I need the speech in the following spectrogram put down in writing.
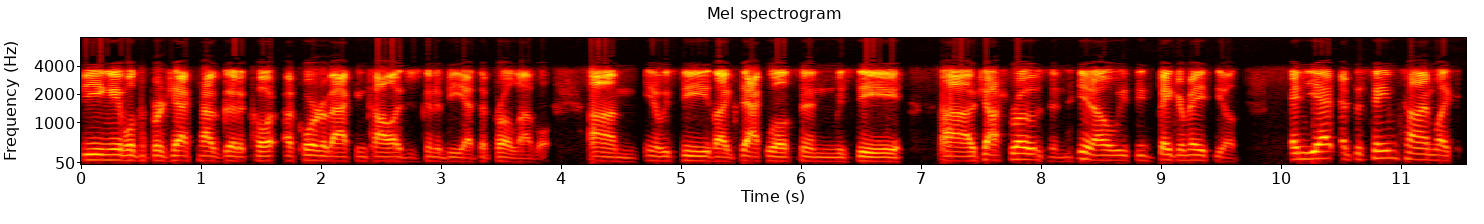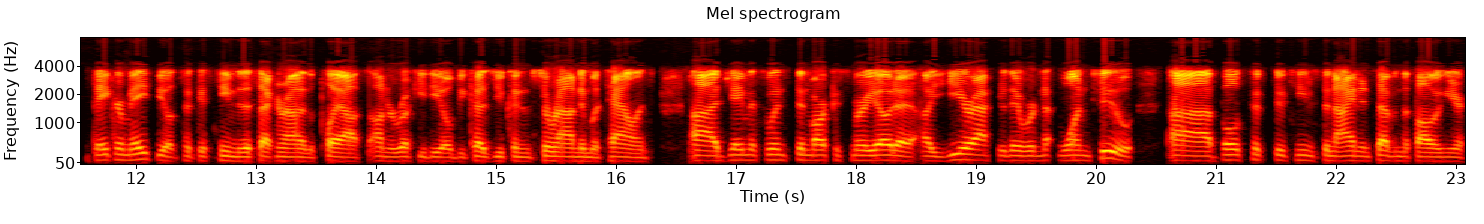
being able to project how good a, qu- a quarterback in college is going to be at the pro level. Um, you know, we see like Zach Wilson, we see uh, Josh Rosen, you know, we see Baker Mayfield. And yet, at the same time, like Baker Mayfield took his team to the second round of the playoffs on a rookie deal because you can surround him with talent. Uh, Jameis Winston, Marcus Mariota, a year after they were one two, uh, both took their teams to nine and seven the following year.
